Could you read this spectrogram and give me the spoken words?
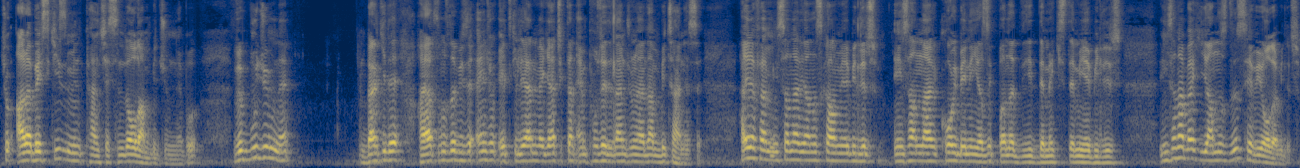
çok arabeskizmin pençesinde olan bir cümle bu. Ve bu cümle belki de hayatımızda bizi en çok etkileyen ve gerçekten empoze edilen cümlelerden bir tanesi. Hayır efendim insanlar yalnız kalmayabilir. İnsanlar koy beni yazık bana diye demek istemeyebilir. İnsanlar belki yalnızlığı seviyor olabilir.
